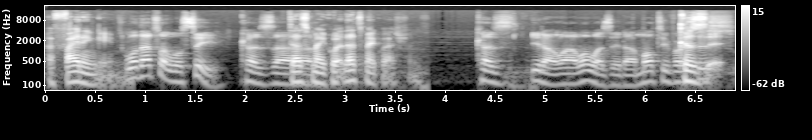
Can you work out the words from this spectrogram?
a fighting game? Well, that's what we'll see. Because uh, that's my that's my question because you know uh, what was it? Uh, MultiVersus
